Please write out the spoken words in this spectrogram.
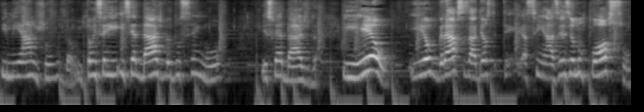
e me ajudam. Então isso, aí, isso é dádiva do Senhor. Isso é dádiva. E eu, e eu, graças a Deus, assim, às vezes eu não posso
